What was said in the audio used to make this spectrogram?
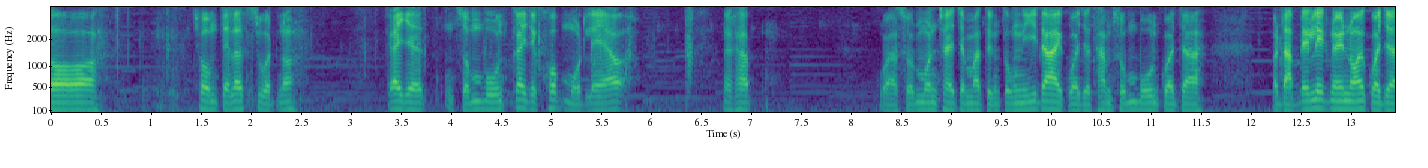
รอชมแต่ละสวดเนาะใกล้จะสมบูรณ์ใกล้จะครบหมดแล้วนะครับ กว่าสวนมนต์ชัยจะมาถึงตรงนี้ได้กว่าจะทำสมบูรณ์กว่าจะ ประดับเล็กๆน้อยๆ กว่าจะ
